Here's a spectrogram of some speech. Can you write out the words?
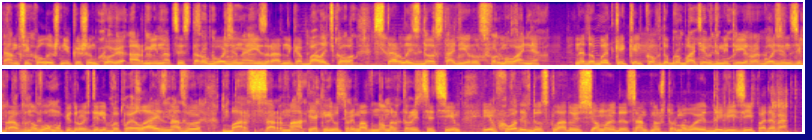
Там ці колишні кишенкові армії нациста Рогозіна і зрадника Балицького стерлись до стадії розформування. Недобитки кількох добробатів Дмитрій Рагозін зібрав в новому підрозділі БПЛА із назвою Барс Сармат, який отримав номер 37 і входить до складу 7-ї десантно-штурмової дивізії ПДВ.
